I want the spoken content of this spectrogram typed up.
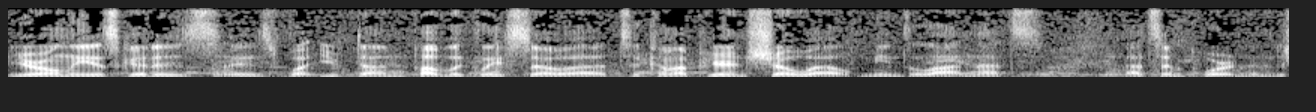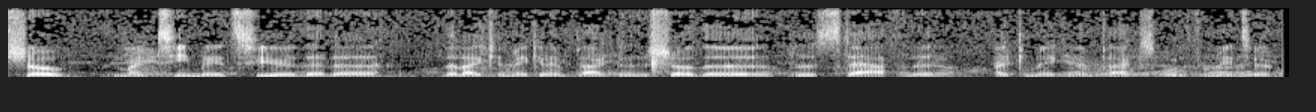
you're only as good as, as what you've done publicly. So uh, to come up here and show well means a lot, and that's that's important. And to show my teammates here that uh, that I can make an impact, and to show the the staff that I can make an impact is cool for me too.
